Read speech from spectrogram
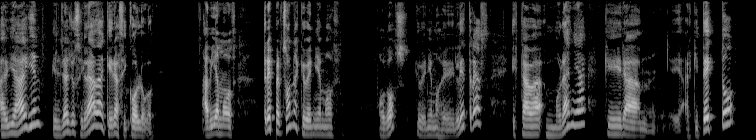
había alguien, el Yayo Celada, que era psicólogo. Habíamos tres personas que veníamos, o dos, que veníamos de letras. Estaba Moraña, que era eh, arquitecto,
